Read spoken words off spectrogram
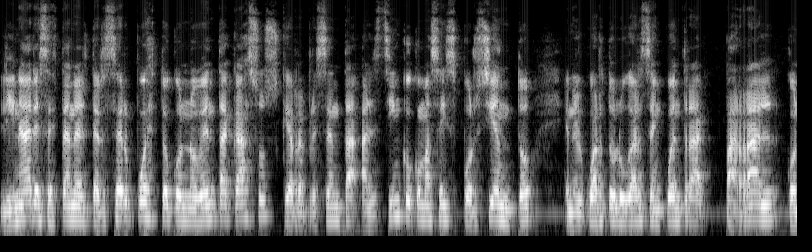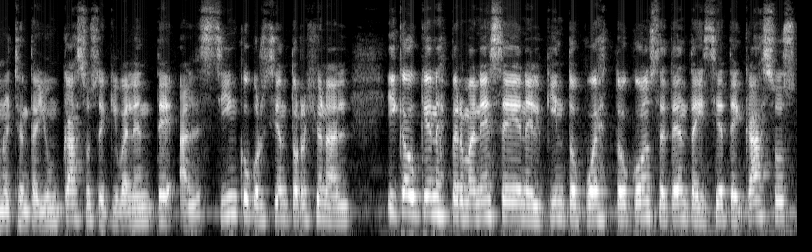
Linares está en el tercer puesto con 90 casos que representa al 5,6%. En el cuarto lugar se encuentra Parral con 81 casos equivalente al 5% regional y Cauquenes permanece en el quinto puesto con 77 casos.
